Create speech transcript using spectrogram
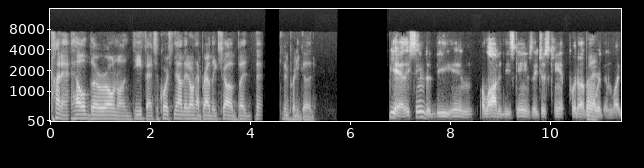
kind of held their own on defense. Of course, now they don't have Bradley Chubb, but they've been pretty good. Yeah, they seem to be in a lot of these games. They just can't put up right. more than like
